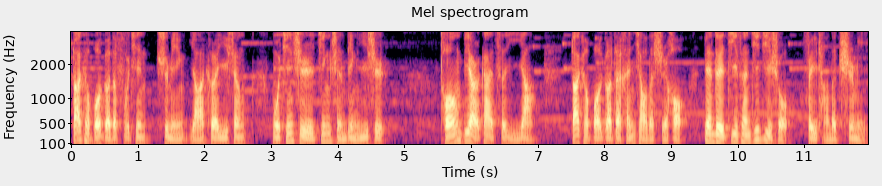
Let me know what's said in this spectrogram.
扎克伯格的父亲是名牙科医生，母亲是精神病医师。同比尔·盖茨一样，扎克伯格在很小的时候便对计算机技术非常的痴迷。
